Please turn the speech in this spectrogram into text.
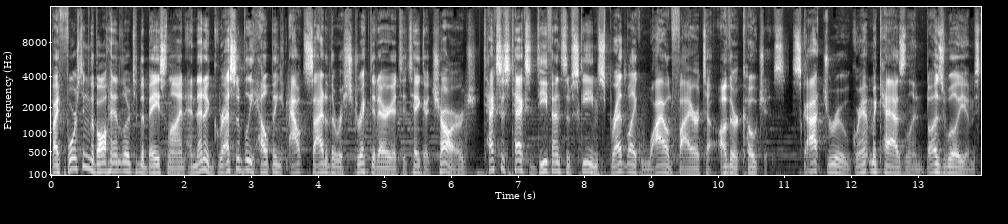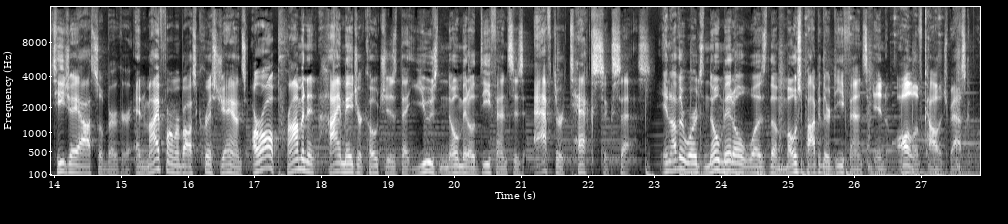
By forcing the ball handler to the baseline and then aggressively helping outside of the restricted area to take a charge, Texas Tech's defensive scheme spread like wildfire to other coaches. Scott Drew, Grant McCasland, Buzz Williams, TJ Otzelberger, and my former boss Chris Jans are all prominent high major coaches that used no middle defenses after Tech's success. In other words, no middle was the most popular defense in all of college basketball.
